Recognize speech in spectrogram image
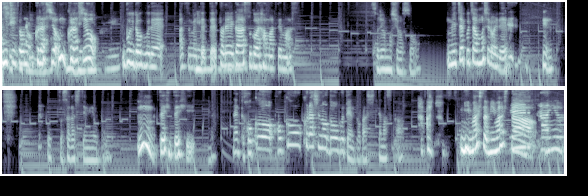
日常の暮らしを、うん、暮らしを Vlog で集めてて、それがすごいハマってます。それ面白そう。めちゃくちゃ面白いです。ちょっと探してみようかな。うん、ぜひぜひ。なんか北欧、北欧暮らしの道具店とか知ってますか？あ、見ました、見ました。ああいう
